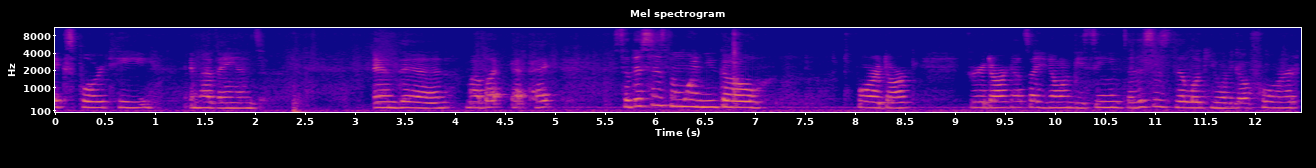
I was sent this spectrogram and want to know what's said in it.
Explorer tee, and my Vans. And then my black backpack. So this is the one you go for a dark, you're dark outside, you don't want to be seen. So this is the look you want to go for.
